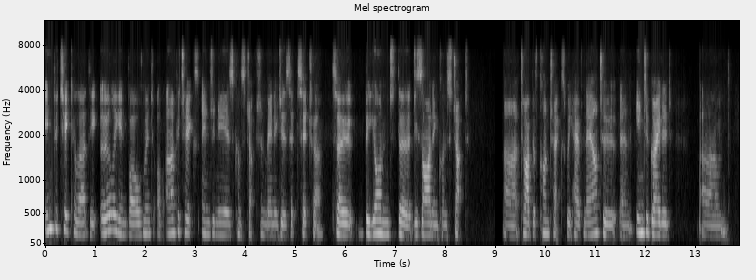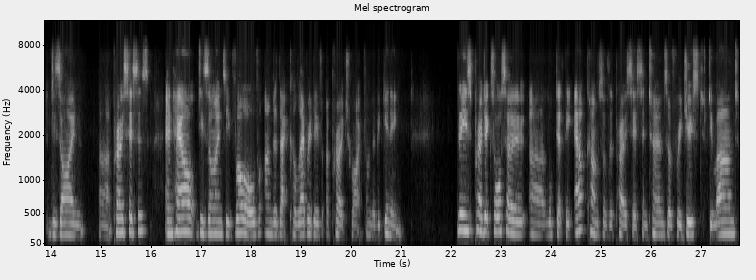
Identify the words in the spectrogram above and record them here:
in particular the early involvement of architects, engineers, construction managers, etc. So beyond the design and construct uh, type of contracts we have now to an integrated um, design uh, processes and how designs evolve under that collaborative approach right from the beginning. These projects also uh, looked at the outcomes of the process in terms of reduced demand,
